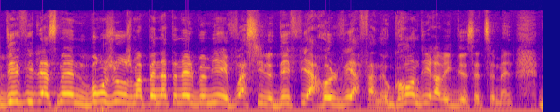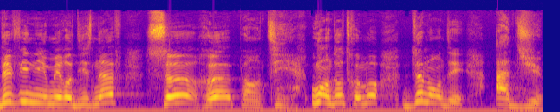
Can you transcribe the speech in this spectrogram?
défi de la semaine. Bonjour, je m'appelle Nathanaël Bemier et voici le défi à relever afin de grandir avec Dieu cette semaine. Défi numéro 19, se repentir. Ou en d'autres mots, demander à Dieu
